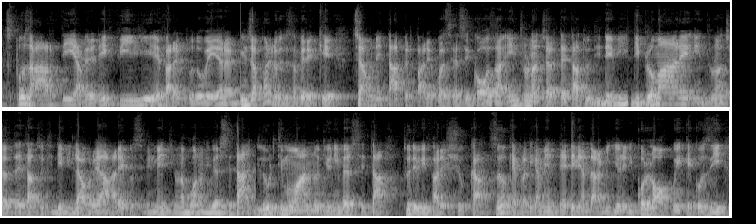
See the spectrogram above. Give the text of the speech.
sposarti, avere dei figli e fare il tuo dovere. In Giappone dovete sapere che che c'è un'età per fare qualsiasi cosa. Entro una certa età tu ti devi diplomare entro una certa età tu ti devi laureare possibilmente in una buona università. L'ultimo anno di università tu devi fare shukatsu che praticamente devi andare a milioni di colloqui che così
